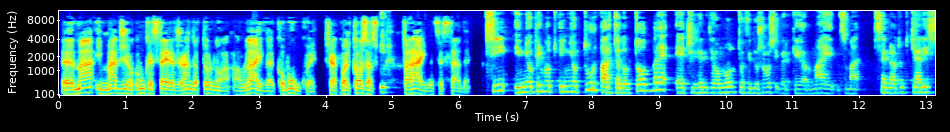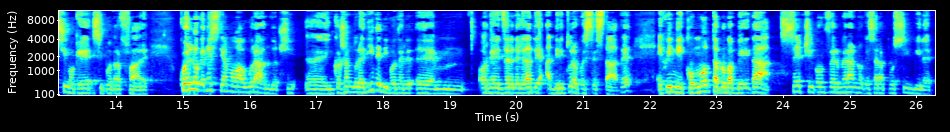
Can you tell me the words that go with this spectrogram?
eh, ma immagino comunque stai ragionando attorno a, a, un live, comunque, cioè qualcosa farai quest'estate. Sì, il mio, primo, il mio tour parte ad ottobre e ci sentiamo molto fiduciosi perché ormai insomma, sembra tutto chiarissimo che si potrà fare. Quello che noi stiamo augurandoci, eh, incrociando le dita, è di poter ehm, organizzare delle date addirittura quest'estate e quindi con molta probabilità, se ci confermeranno che sarà possibile,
